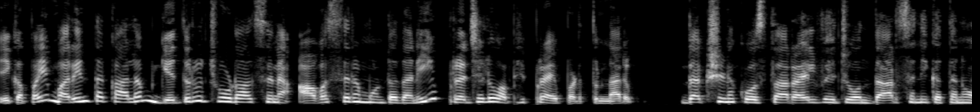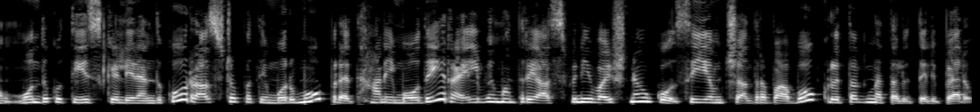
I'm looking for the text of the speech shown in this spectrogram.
ఇకపై మరింత కాలం ఎదురు చూడాల్సిన అవసరం ఉండదని ప్రజలు అభిప్రాయపడుతున్నారు. దక్షిణ కోస్తా రైల్వే జోన్ దార్శనికతను ముందుకు తీసుకెళ్ళినందుకు రాష్ట్రపతి ముర్ము ప్రధాని మోదీ రైల్వే మంత్రి అశ్విని వైష్ణవ్కు సీఎం చంద్రబాబు కృతజ్ఞతలు తెలిపారు.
